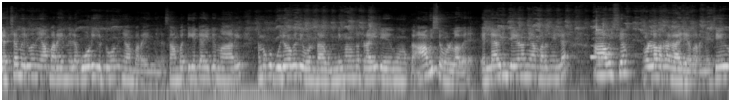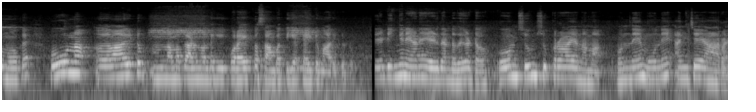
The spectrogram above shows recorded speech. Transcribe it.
ലക്ഷം വരുമെന്ന് ഞാൻ പറയുന്നില്ല കോടി കിട്ടുമെന്ന് ഞാൻ പറയുന്നില്ല. സാമ്പത്തിക ടൈറ്റ് മാറി നമുക്ക് പുരോഗതി ഉണ്ടാകും. നിങ്ങളൊന്ന് ട്രൈ ചെയ്ത് നോക്കുക ആവശ്യമുള്ളവരെ. എല്ലാവരും ചെയ്യണമെന്ന് ഞാൻ പറഞ്ഞില്ല. ആവശ്യം ഉള്ളവരുടെ കാര്യമാണ് പറഞ്ഞത്. ചെയ്ത് നോക്ക്. പൂർണമായിട്ടും നമുക്കാണെന്നുണ്ടെങ്കിൽ കുറേയൊക്കെ സാമ്പത്തികമായിട്ട് മാറിക്കിട്ടും. വേണ്ടി ഇങ്ങനെയാണ് എഴുതേണ്ടത് കേട്ടോ. ഓം ശും ശുക്രായ നമ. ഒന്ന് മൂന്ന് അഞ്ച് ആറ്.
